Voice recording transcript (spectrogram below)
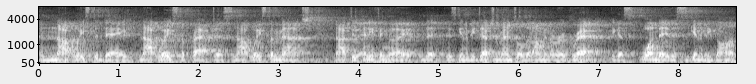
and not waste a day, not waste a practice, not waste a match, not do anything that, I, that is going to be detrimental that I'm going to regret because one day this is going to be gone.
